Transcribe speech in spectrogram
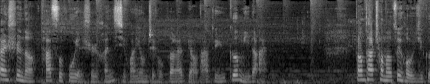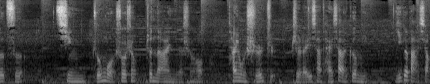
但是呢，他似乎也是很喜欢用这首歌来表达对于歌迷的爱。当他唱到最后一句歌词“请准我说声真的爱你”的时候，他用食指指了一下台下的歌迷，一个大笑，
